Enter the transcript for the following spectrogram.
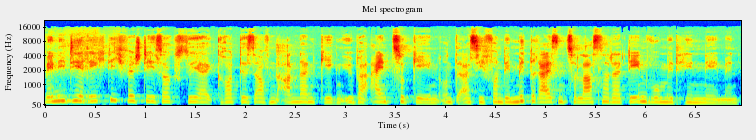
Wenn ich dir richtig verstehe, sagst du ja gerade das auf einen anderen gegenüber einzugehen und äh, sich von dem mitreißen zu lassen oder den womit hinnehmen.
